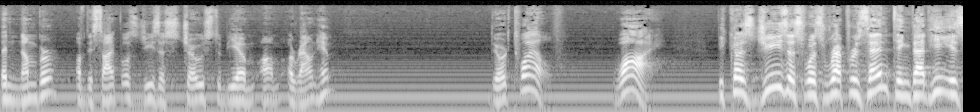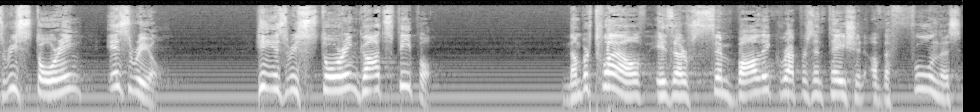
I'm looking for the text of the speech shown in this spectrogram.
the number of disciples Jesus chose to be um, um, around him? There were 12. Why? Because Jesus was representing that he is restoring Israel. He is restoring God's people. Number 12 is a symbolic representation of the fullness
